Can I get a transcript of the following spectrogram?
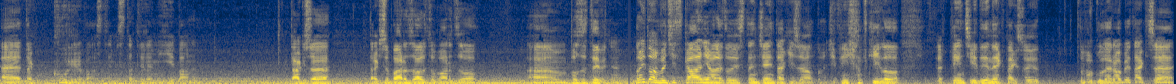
E, tak kurwa z tym statywem jebanym. Także, także bardzo, ale to bardzo em, pozytywnie. No i tam wyciskanie, ale to jest ten dzień taki, że mam tam 90 kg, 5 jedynek, także to w ogóle robię tak, że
